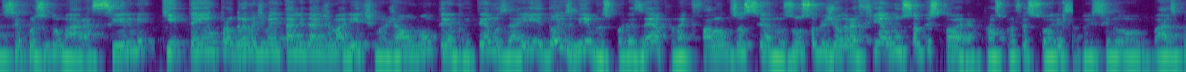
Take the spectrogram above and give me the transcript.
dos Recursos do Mar, a CIRME, que tem um programa de mentalidade marítima já há um bom tempo. E temos aí dois livros, por exemplo, né, que falam dos oceanos, um sobre geografia, um sobre história, para os professores do ensino básico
